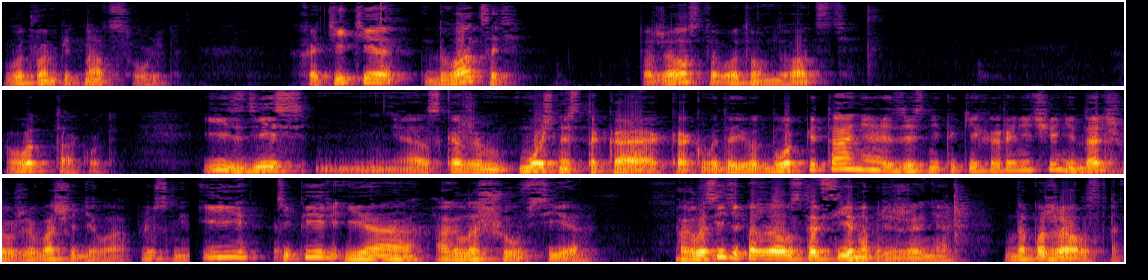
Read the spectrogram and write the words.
Вот вам 15 вольт. Хотите 20? Пожалуйста, вот вам 20. Вот так вот. И здесь, скажем, мощность такая, как выдает блок питания. Здесь никаких ограничений. Дальше уже ваши дела. Плюс-минус. И теперь я оглашу все. Огласите, пожалуйста, все напряжения. Да, пожалуйста.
